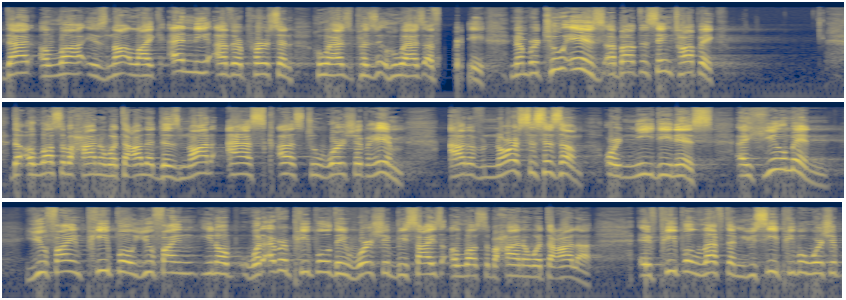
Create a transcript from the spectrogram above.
that Allah is not like any other person who has, who has authority. Number two is about the same topic that Allah subhanahu wa ta'ala does not ask us to worship Him out of narcissism or neediness. A human, you find people, you find, you know, whatever people they worship besides Allah subhanahu wa ta'ala. If people left them, you see people worship,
